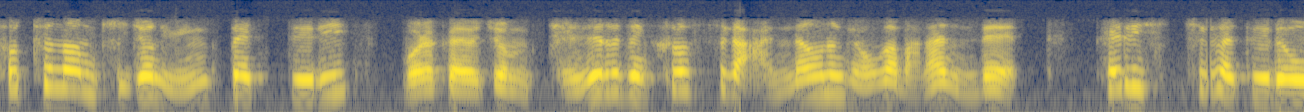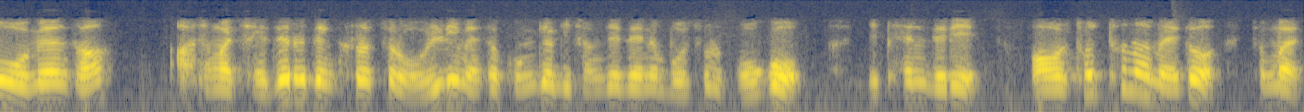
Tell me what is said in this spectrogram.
토트넘 기존 윙백들이 뭐랄까요 좀 제대로 된 크로스가 안 나오는 경우가 많았는데 페리시치가 들어오면서 아, 정말 제대로 된 크로스를 올리면서 공격이 전개되는 모습을 보고 이 팬들이 어, 토트넘에도 정말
